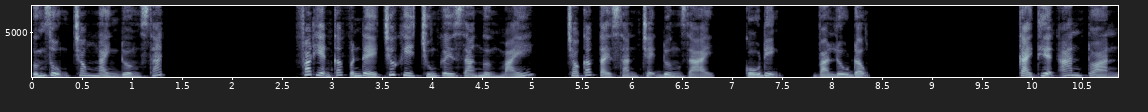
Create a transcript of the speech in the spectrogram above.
Ứng dụng trong ngành đường sắt Phát hiện các vấn đề trước khi chúng gây ra ngừng máy cho các tài sản chạy đường dài, cố định và lưu động. Cải thiện an toàn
